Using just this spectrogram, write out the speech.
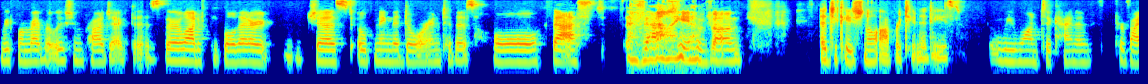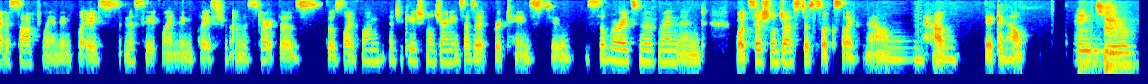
Reform Revolution Project is there are a lot of people that are just opening the door into this whole vast valley of um, educational opportunities. We want to kind of provide a soft landing place and a safe landing place for them to start those those lifelong educational journeys as it pertains to the civil rights movement and what social justice looks like now and how they can help. Thank you.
